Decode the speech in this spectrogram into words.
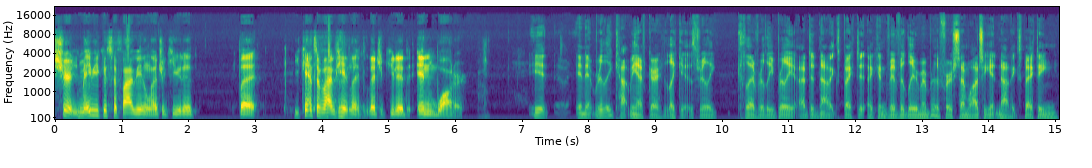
Sure, maybe you can survive getting electrocuted, but you can't survive getting like, electrocuted in water. It and it really caught me off guard. Like it was really cleverly brilliant. I did not expect it. I can vividly remember the first time watching it, not expecting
